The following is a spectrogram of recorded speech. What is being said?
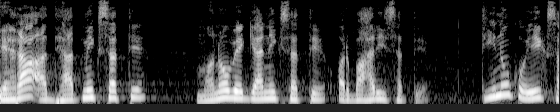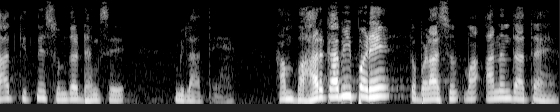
गहरा आध्यात्मिक सत्य मनोवैज्ञानिक सत्य और बाहरी सत्य तीनों को एक साथ कितने सुंदर ढंग से मिलाते हैं। हम बाहर का भी पढ़ें तो बड़ा आनंद आता है।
